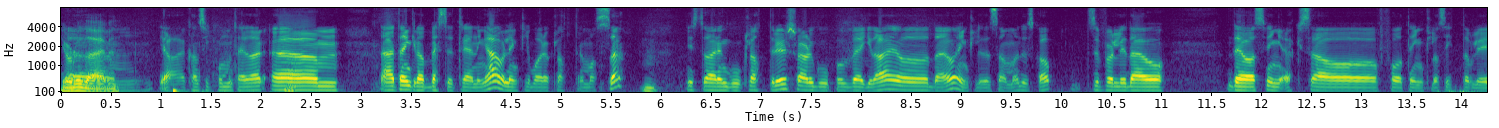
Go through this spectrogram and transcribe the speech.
Gjør du det, Eivind? Um, ja, jeg kan sikkert kommentere der. Um, jeg tenker at beste trening er vel egentlig bare å klatre masse. Mm. Hvis du er en god klatrer, så er du god på å bevege deg, og det er jo egentlig det samme. Du skal opp. Selvfølgelig, det er jo det å svinge øksa og få ting til å sitte og bli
